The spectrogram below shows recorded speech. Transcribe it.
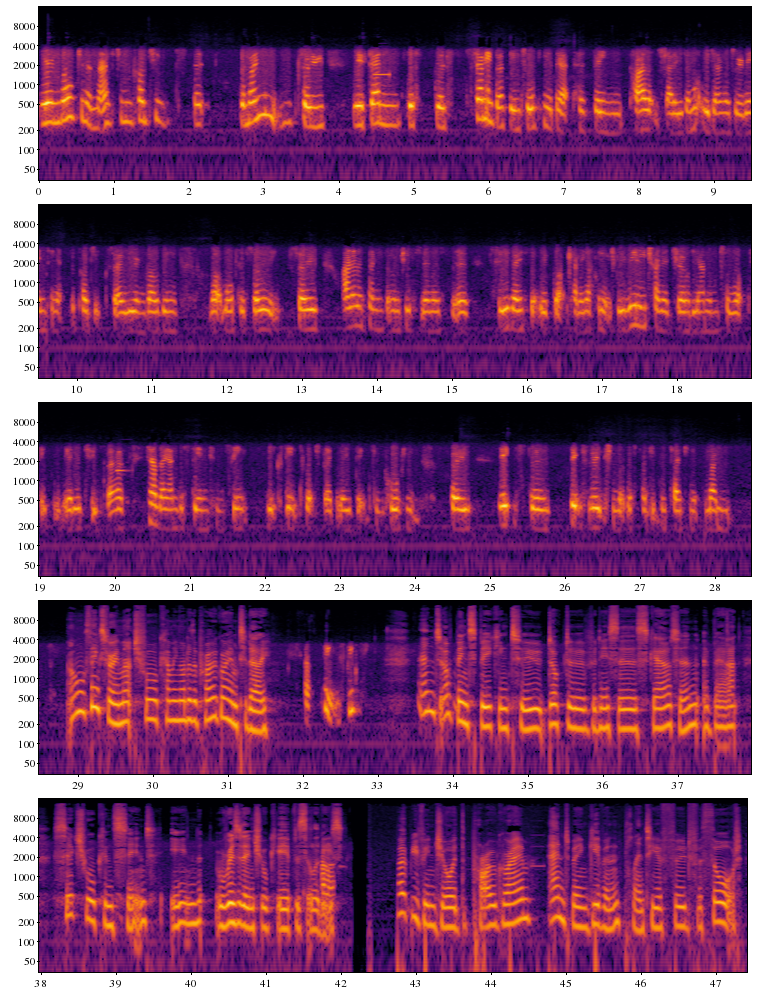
we're involved in a master's project at the moment. So we've done the, the studies I've been talking about have been pilot studies, and what we're doing is we're renting out the project. So we're involving a lot more facilities. So one of the things I'm interested in is the surveys that we've got coming up, in which we're really trying to drill down into what people's attitudes are, how they understand consent, the extent to which they believe that's important. So that's the, that's the direction that this project is taking at the moment. Oh, thanks very much for coming onto the program today. Oh, thanks, Beth. And I've been speaking to Dr. Vanessa Schouten about sexual consent in residential care facilities. Hope you've enjoyed the program and been given plenty of food for thought.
